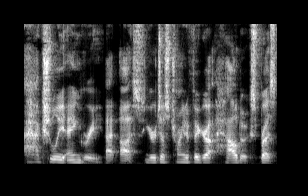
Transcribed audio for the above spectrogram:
actually angry at us. You're just trying to figure out how to express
